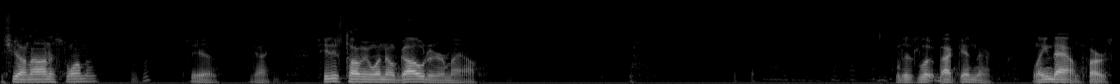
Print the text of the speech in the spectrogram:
Is she an honest woman? Mhm. She is. Okay. She just told me there wasn't no gold in her mouth. We'll just look back in there. Lean down first.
